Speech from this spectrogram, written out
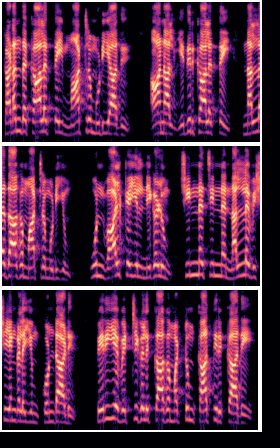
கடந்த காலத்தை மாற்ற முடியாது. ஆனால் எதிர்காலத்தை நல்லதாக மாற்ற முடியும். உன் வாழ்க்கையில் நிகழும் சின்ன சின்ன நல்ல விஷயங்களையும் கொண்டாடு. பெரிய வெற்றிகளுக்காக மட்டும் காத்திருக்காதே.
